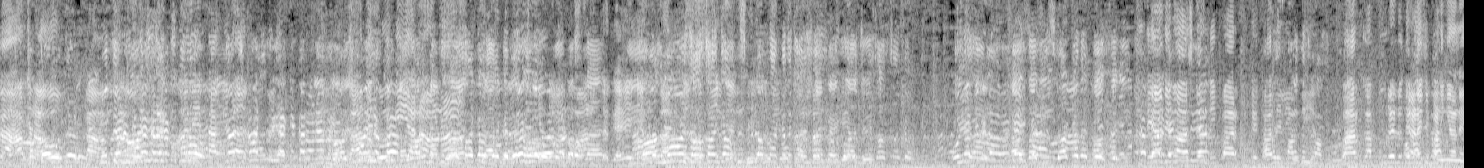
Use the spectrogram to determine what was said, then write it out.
ਘਾਹ ਬਣਾਓ ਮੁੱਦੇ ਨੂੰ ਕਿੱਦਾਂ ਕਰੇ? ਕੱਟ ਕੱਟ ਰਹੀ ਹੈ ਕਿ ਕਰੋ ਨਾ? ਸਫ਼ਾਈ ਰੱਖੋ। ਗਏ ਨੇ ਹਾਂ ਸਾਸਾ ਦਾ ਵੀਡੀਓ ਬਣਾ ਕੇ ਦਿਖਾਉਂਦਾ ਅੱਜ ਸਾਸਾ ਕਰ ਉਹਨਾਂ ਨੂੰ ਲਾਵਾਂਗੇ ਜਾ ਕੇ ਦੇਖੋ ਬੰਦਿਆਂ ਦੇ ਵਾਸਤੇ ਹੁੰਦੀ ਪਾਰਕ ਕੇ ਕਾਦੇ ਲਈ ਹੁੰਦੀ ਆ ਪਾਰਕਾਂ ਪੂਰੇ ਲੁਧਿਆਣੇ 'ਚ ਬਣੀਆਂ ਨੇ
